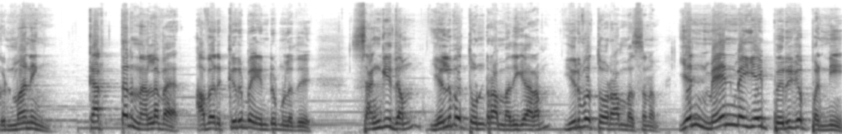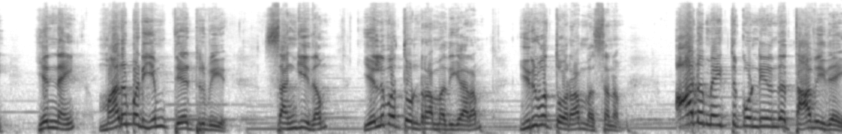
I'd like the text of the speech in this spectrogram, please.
குட் மார்னிங் கர்த்தர் நல்லவர். அவர் கிருபை என்றும் உள்ளது. சங்கீதம் எழுபத்தொன்றாம் அதிகாரம் இருபத்தோராம் வசனம். என் மேன்மையை பெருக பண்ணி என்னை மறுபடியும் தேற்றுவீர். சங்கீதம் எழுபத்தொன்றாம் அதிகாரம் இருபத்தோராம் வசனம். ஆடு மேய்த்து கொண்டிருந்த தாவீதை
